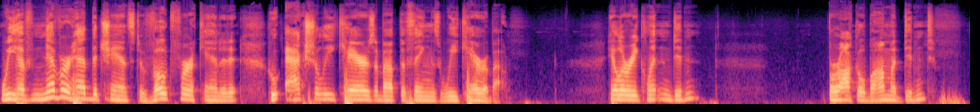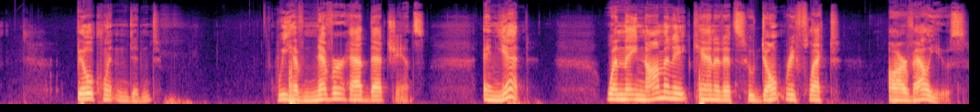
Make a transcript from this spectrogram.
We have never had the chance to vote for a candidate who actually cares about the things we care about. Hillary Clinton didn't. Barack Obama didn't. Bill Clinton didn't. We have never had that chance. And yet, when they nominate candidates who don't reflect our values,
